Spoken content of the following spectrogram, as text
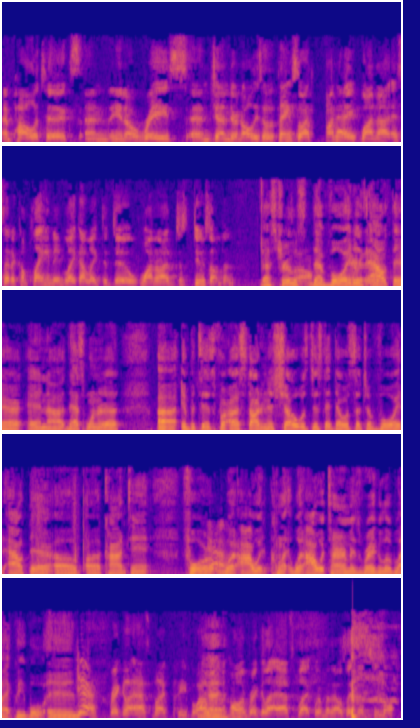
and politics and you know race and gender and all these other things. So I thought, hey, why not instead of complaining like I like to do, why don't I just do something? That's true So, that void there is, it is. out there and uh, that's one of the uh, impetus for us starting the show was just that there was such a void out there of uh, content for Yeah. what i would cl- what i would term as regular black people and Yeah, regular ass black people. I was Yeah. gonna call it regular ass black women. I was like, that's too long.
